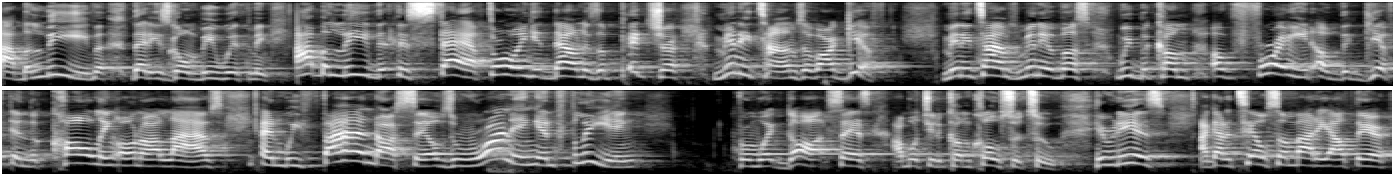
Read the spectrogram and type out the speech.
I believe that He's going to be with me. I believe that this staff, throwing it down, is a picture many times of our gift. Many times, many of us, we become afraid of the gift and the calling on our lives and we find ourselves running and fleeing from what God says, I want you to come closer to. Here it is. I got to tell somebody out there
